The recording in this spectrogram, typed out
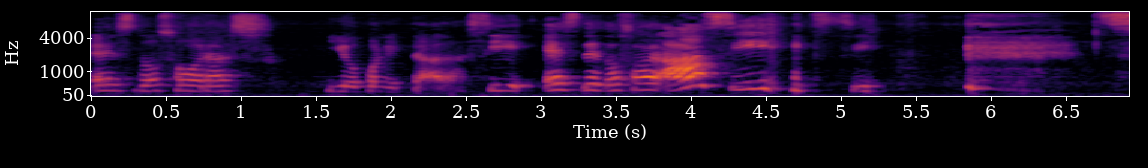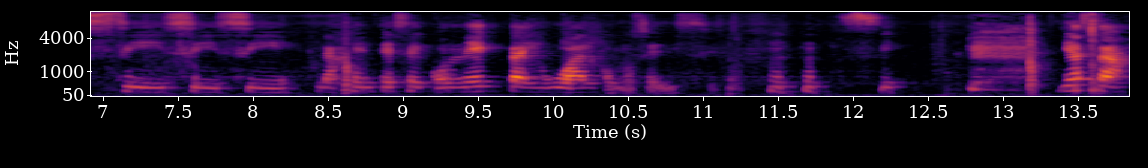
es dos horas yo conectada. Sí, es de dos horas. Ah, sí, sí. Sí, sí, sí. La gente se conecta igual, como se dice. sí. Ya está.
